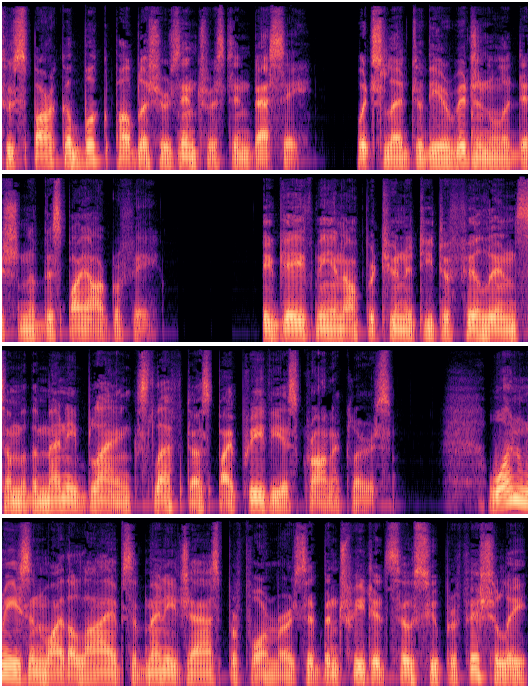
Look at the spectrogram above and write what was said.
to spark a book publisher's interest in Bessie, which led to the original edition of this biography. It gave me an opportunity to fill in some of the many blanks left us by previous chroniclers. One reason why the lives of many jazz performers had been treated so superficially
